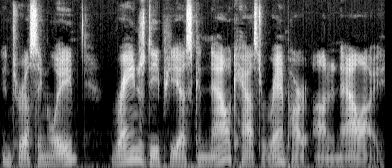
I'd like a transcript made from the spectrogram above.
Interestingly, range DPS can now cast Rampart on an ally.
